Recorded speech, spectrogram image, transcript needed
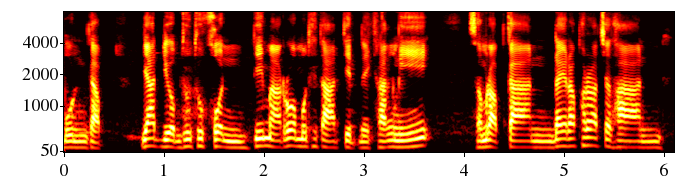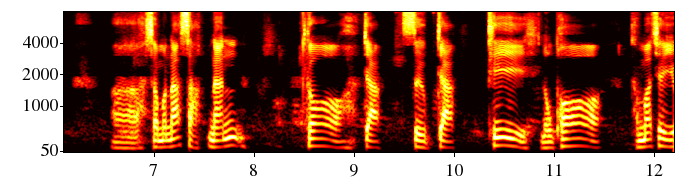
บุญกับญาติโยมทุกๆ คนที่มาร่วมมุทิตาจิตในครั้งนี้สำหรับการได้รับพระราชทานสมณศักดิ์นั้น ก็จากสืบจากที่หลวงพ่อธรรมชโย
